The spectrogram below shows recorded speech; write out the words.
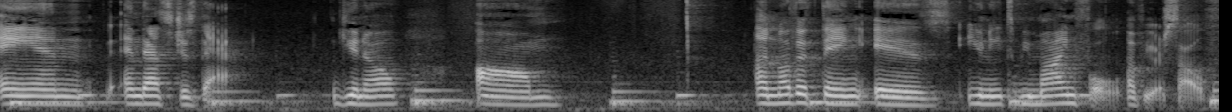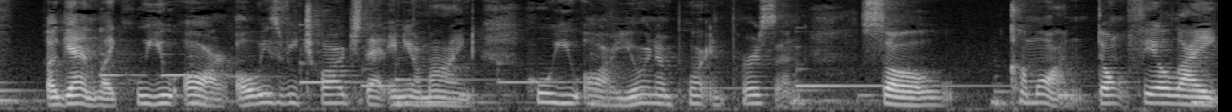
And and that's just that. You know, um another thing is you need to be mindful of yourself. Again, like who you are. Always recharge that in your mind. Who you are. You're an important person. So come on. Don't feel like,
